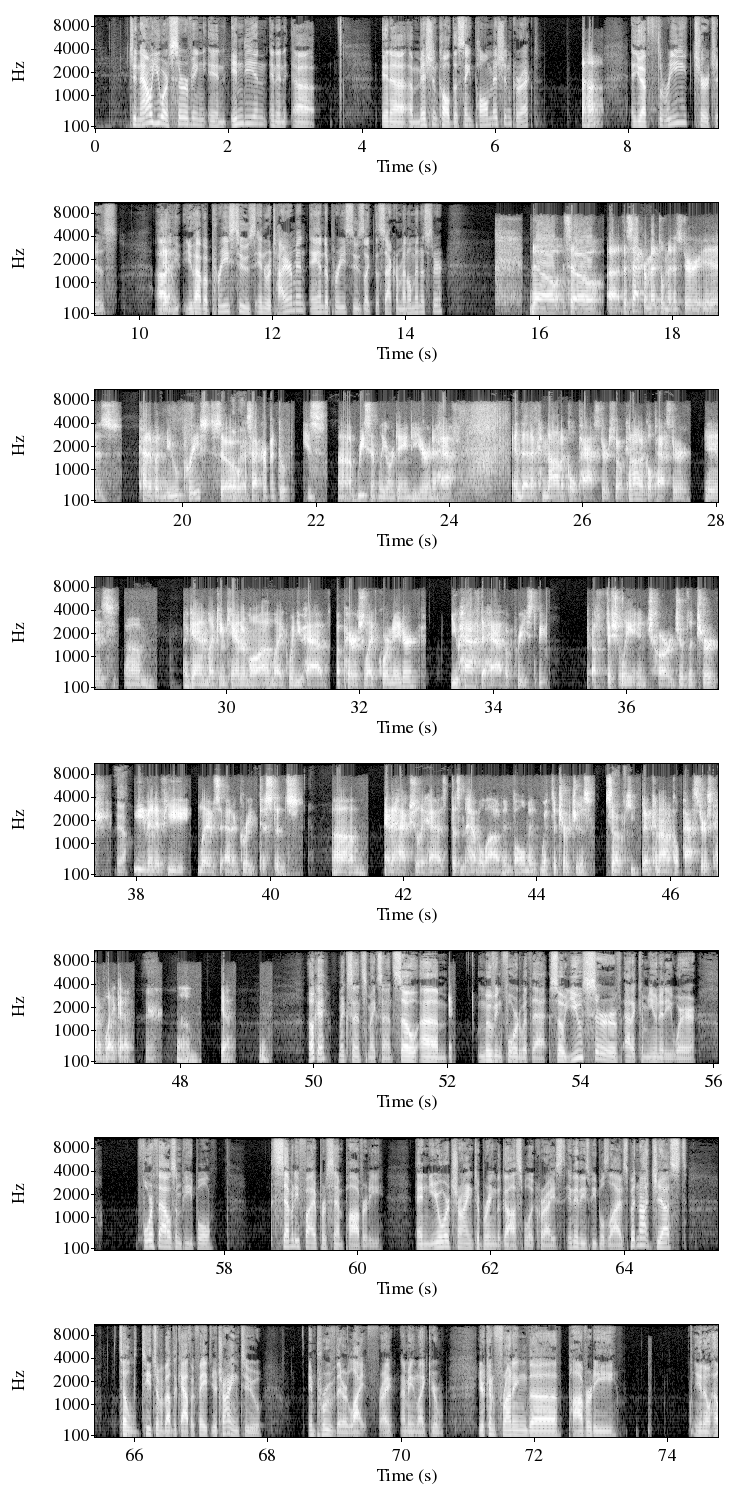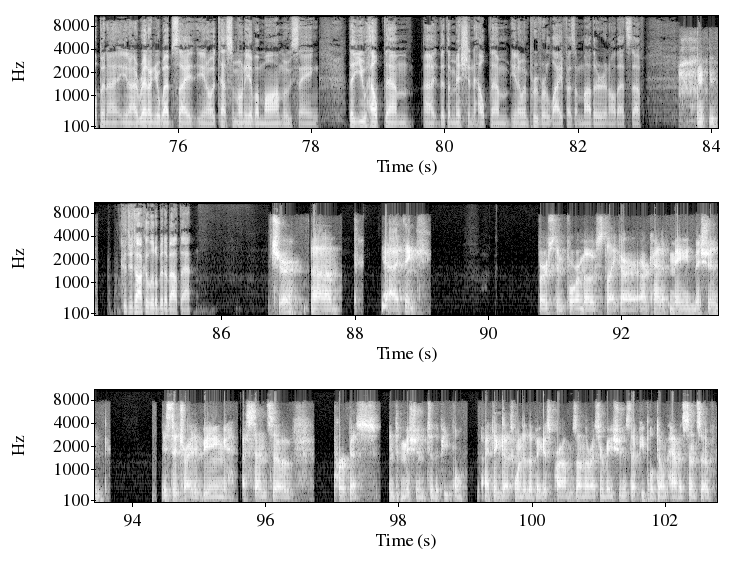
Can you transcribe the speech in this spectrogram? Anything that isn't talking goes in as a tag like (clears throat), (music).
to now you are serving in Indian in an uh, in a, a mission called the St. Paul Mission, correct? Uh huh. and you have three churches. Uh, Yeah. you, you have a priest who's in retirement and a priest who's like the sacramental minister. No, so uh, the sacramental minister is kind of a new priest. So Okay. a sacramental he's uh, recently ordained a year and a half, and then a canonical pastor. So a canonical pastor is um, again like in canon law, like when you have a parish life coordinator, you have to have a priest officially in charge of the church, Yeah. even if he lives at a great distance. Um, and actually has doesn't have a lot of involvement with the churches. So he, the canonical pastor is kind of like a, Yeah. um, Okay, makes sense. Makes sense. So, um, moving forward with that, so you serve at a community where four thousand people, seventy five percent poverty, and you're trying to bring the gospel of Christ into these people's lives, but not just to teach them about the Catholic faith. You're trying to improve their life, right? I mean, like you're you're confronting the poverty. You know, helping. uh, You know, I read on your website, you know, a testimony of a mom who's saying that you help them, uh, that the mission helped them, you know, improve her life as a mother and all that stuff. Mhm. Could you talk a little bit about that? Sure. Um, yeah, I think first and foremost, like our, our kind of main mission is to try to bring a sense of purpose and mission to the people. I think that's one of the biggest problems on the reservation is that people don't have a sense of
